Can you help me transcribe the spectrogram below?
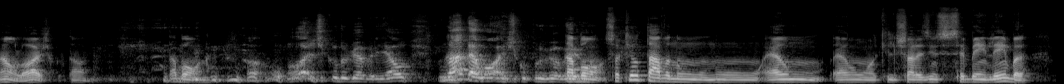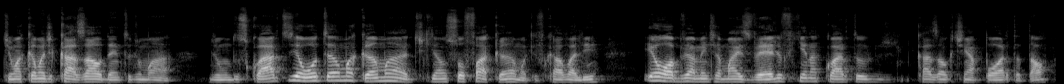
Não, lógico, tal. Tá bom, né? lógico do Gabriel, nada é lógico pro Gabriel. Tá bom, só que eu tava num, num é um é um aquele chalezinho, se você bem lembra, tinha uma cama de casal dentro de uma de um dos quartos e a outra é uma cama que é um sofá cama que ficava ali. Eu obviamente é mais velho, fiquei na quarto casal que tinha porta tal.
